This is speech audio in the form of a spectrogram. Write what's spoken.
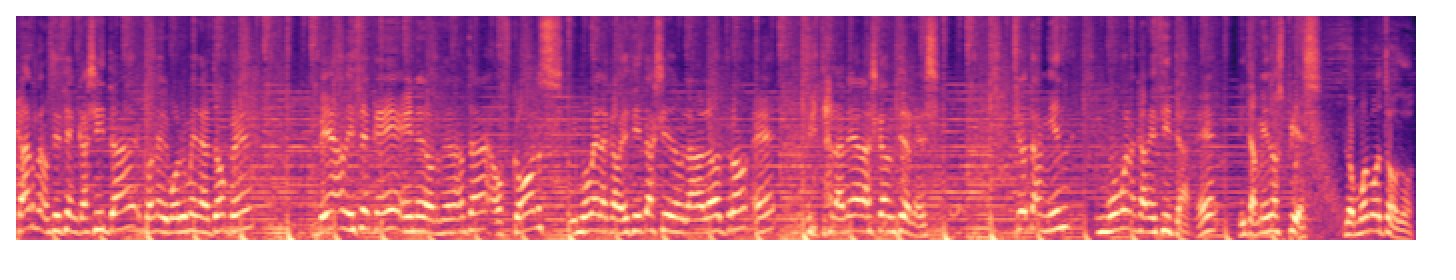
Carlos dice en casita, con el volumen a tope. Bea dice que en el ordenador, of course, y mueve la cabecita así de un lado al otro, ¿eh? Y tararea las canciones. Yo también muevo la cabecita, ¿eh? Y también los pies. Lo muevo todo.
